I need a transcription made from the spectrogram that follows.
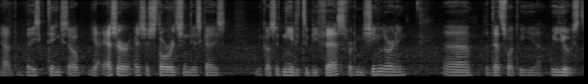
yeah, the basic things. So yeah, Azure, Azure storage in this case, because it needed to be fast for the machine learning. Uh, but that's what we uh, we used.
